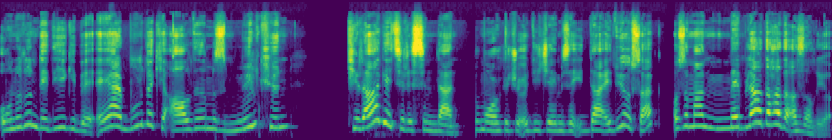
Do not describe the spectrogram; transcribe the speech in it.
Onur'un dediği gibi eğer buradaki aldığımız mülkün kira getirisinden bu mortgage'ı ödeyeceğimize iddia ediyorsak o zaman meblağ daha da azalıyor.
